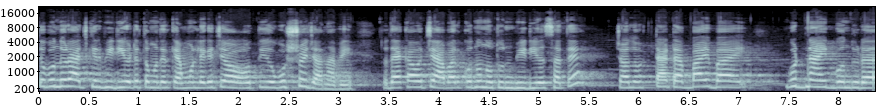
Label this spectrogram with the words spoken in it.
তো বন্ধুরা, আজকের ভিডিওটা তোমাদের কেমন লেগেছে অতি অবশ্যই জানাবে। তো দেখা হচ্ছে আবার কোনো নতুন ভিডিওর সাথে। চলো, tata, bye bye. Good night, বন্ধুরা।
